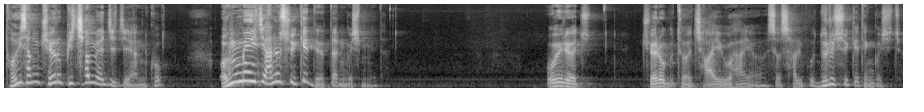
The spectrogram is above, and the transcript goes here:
더 이상 죄로 비참해지지 않고 얽매이지 않을 수 있게 되었다는 것입니다. 오히려 죄로부터 자유하여서 살고 누릴 수 있게 된 것이죠.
